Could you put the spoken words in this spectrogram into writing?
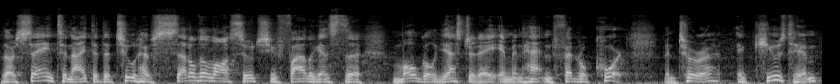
are saying tonight that the two have settled a lawsuit she filed against the mogul yesterday in Manhattan federal court. Ventura accused him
